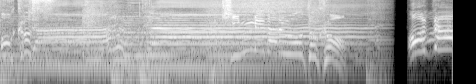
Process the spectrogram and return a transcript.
起こす。金メダル男。男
